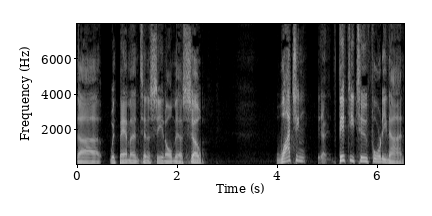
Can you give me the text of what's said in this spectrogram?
uh, with Bama and Tennessee and Ole Miss. So, watching 52-49, uh,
